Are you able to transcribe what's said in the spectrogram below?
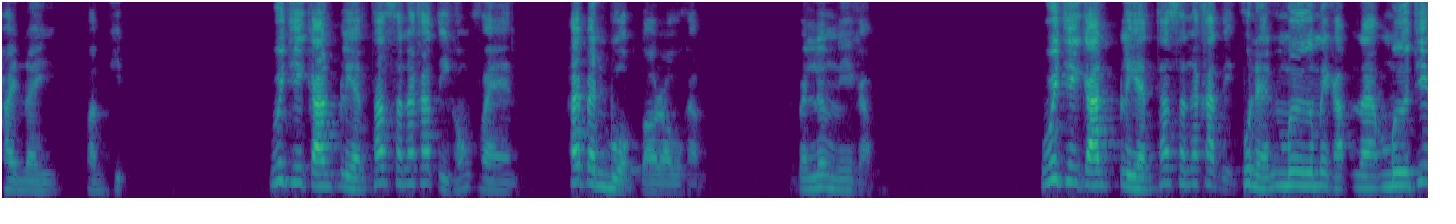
ภายในความคิด วิธีการเปลี่ยนทัศนคติของแฟน ให้เป็นบวกต่อเราครับ เป็นเรื่องนี้ครับ วิธีการเปลี่ยนทัศนคติคุณเห็นมือไหมครับนะมือที่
